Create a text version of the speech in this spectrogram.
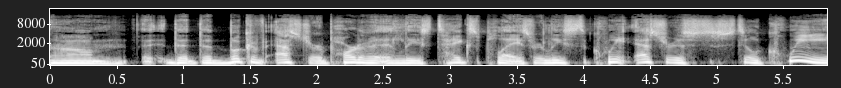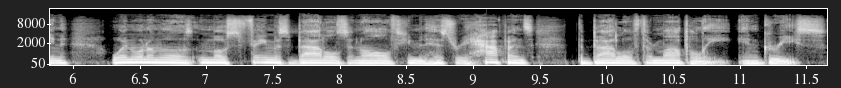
um, that the book of Esther, part of it at least, takes place, or at least Queen Esther is still queen when one of the most famous battles in all of human history happens, the Battle of Thermopylae in Greece.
